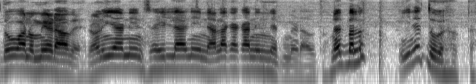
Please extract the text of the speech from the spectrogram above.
દોવાનો મેળ આવે. રણિયાની ને સહેલાની ને આલા કાકાની ને જ મેળ આવતો. નથી બાલુ? એ નથી દોવે શકતા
